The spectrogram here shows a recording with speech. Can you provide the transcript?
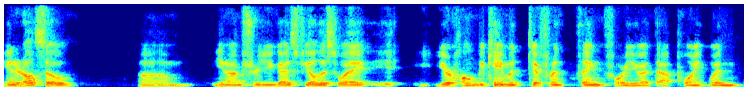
And it also, um, you know, I'm sure you guys feel this way. It, your home became a different thing for you at that point when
